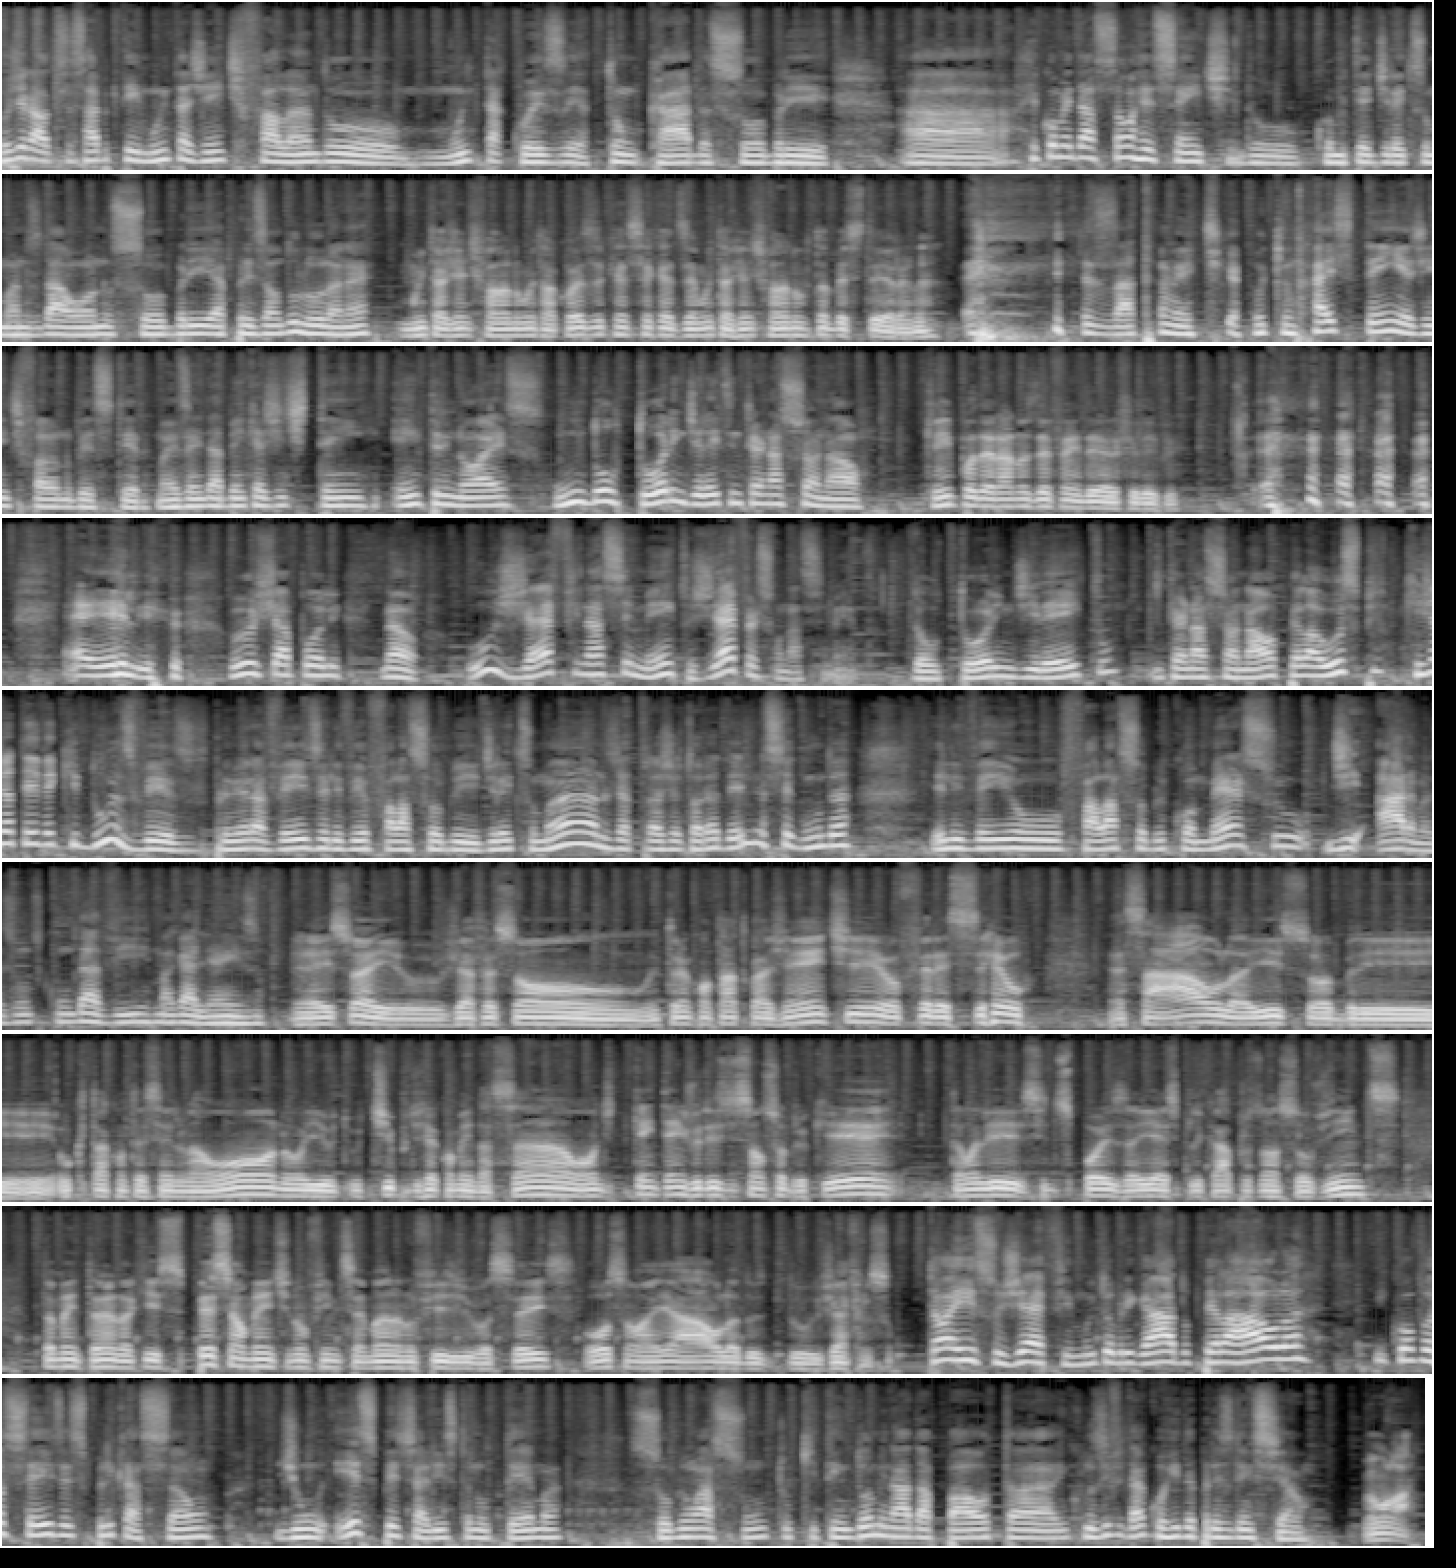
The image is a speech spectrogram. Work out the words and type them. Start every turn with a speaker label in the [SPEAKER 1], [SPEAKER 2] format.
[SPEAKER 1] Ô Geraldo, você sabe que tem muita gente falando muita coisa truncada sobre a recomendação recente do Comitê de Direitos Humanos da ONU sobre a prisão do Lula, né?
[SPEAKER 2] Muita gente falando muita coisa, que você quer dizer muita gente falando muita besteira, né?
[SPEAKER 1] Exatamente. O que mais tem é a gente falando besteira. Mas ainda bem que a gente tem entre nós um doutor em direito internacional.
[SPEAKER 2] Quem poderá nos defender, Felipe?
[SPEAKER 1] é ele, o Chapolin. Não, o Jeff Nascimento, Jefferson Nascimento, doutor em Direito Internacional pela USP, que já teve aqui duas vezes. A primeira vez ele veio falar sobre direitos humanos e a trajetória dele, e a segunda ele veio falar sobre comércio de armas, junto com o Davi Magalhães.
[SPEAKER 2] É isso aí, o Jefferson entrou em contato com a gente, ofereceu essa aula aí sobre o que está acontecendo na ONU e o, o, tipo de recomendação, onde quem tem jurisdição sobre o que. Então ele se dispôs aí a explicar para os nossos ouvintes. Estamos entrando aqui especialmente no fim de semana no feed de vocês. Ouçam aí a aula do, do Jefferson.
[SPEAKER 1] Então é isso, Jeff. Muito obrigado pela aula e com vocês a explicação de um especialista no tema sobre um assunto que tem dominado a pauta, inclusive da corrida presidencial.
[SPEAKER 2] Vamos lá.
